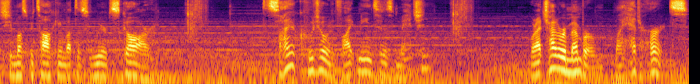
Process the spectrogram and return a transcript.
She must be talking about this weird scar. Did Saya Kujo invite me into this mansion? When I try to remember, my head hurts.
